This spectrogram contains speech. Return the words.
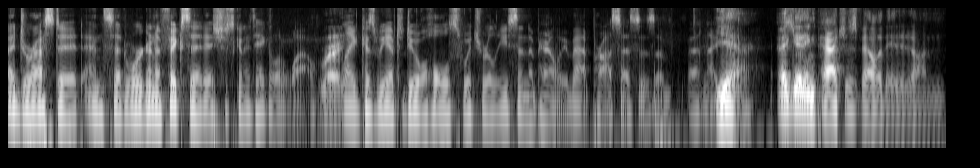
addressed it and said we're going to fix it. It's just going to take a little while, Right. Like because we have to do a whole Switch release, and apparently that process is a, a nightmare. yeah, uh, getting patches validated on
